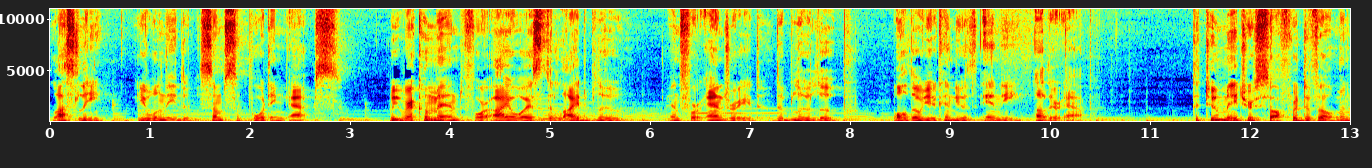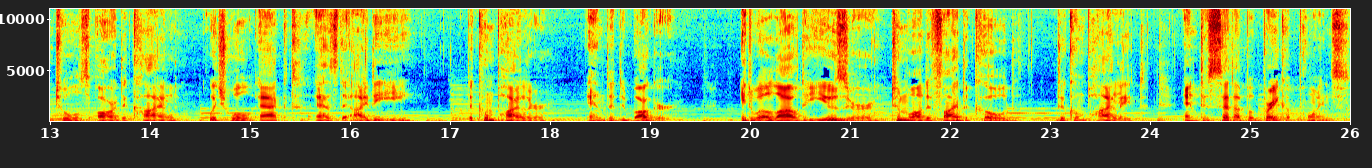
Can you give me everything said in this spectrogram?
Lastly, you will need some supporting apps. We recommend for iOS the light blue and for Android the blue loop, although you can use any other app. The two major software development tools are the Keil, which will act as the IDE, the compiler, and the debugger. It will allow the user to modify the code to compile it and to set up breakup points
